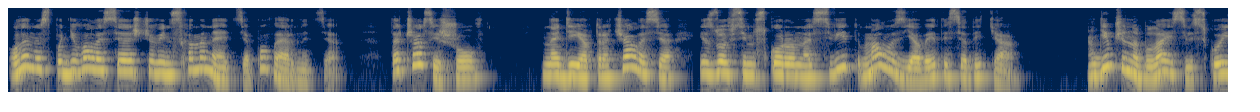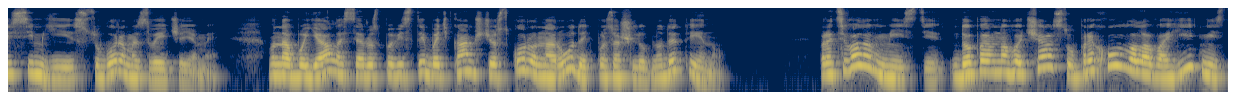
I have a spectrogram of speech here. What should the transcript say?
Олена сподівалася, що він схаменеться, повернеться. Та час ішов. Надія втрачалася, і зовсім скоро на світ мало з'явитися дитя. Дівчина була із сільської сім'ї з суворими звичаями. Вона боялася розповісти батькам, що скоро народить позашлюбну дитину. Працювала в місті, до певного часу приховувала вагітність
